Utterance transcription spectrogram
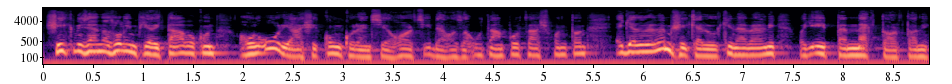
Síkvizen az olimpiai távokon, ahol óriási konkurencia harc idehaza utánpótlásponton, egyelőre nem sikerül kinevelni vagy éppen megtartani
